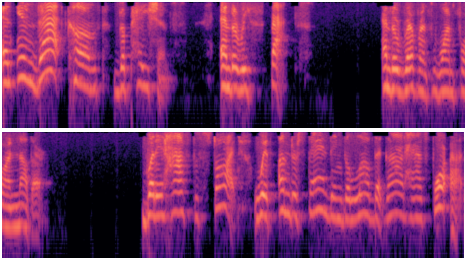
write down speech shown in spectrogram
And in that comes the patience and the respect and the reverence one for another. But it has to start with understanding the love that God has for us.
